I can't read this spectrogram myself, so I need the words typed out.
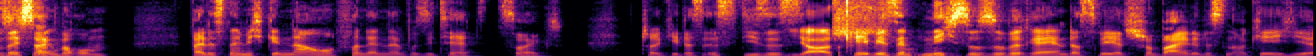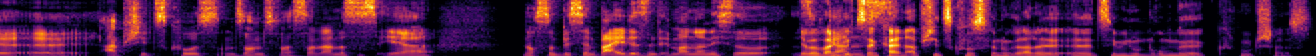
soll ich ist so- sagen, warum? Weil es nämlich genau von der Nervosität zeugt. Tolki, das ist dieses, Ja, okay, wir sind nicht so souverän, dass wir jetzt schon beide wissen, okay, hier äh, Abschiedskuss und sonst was, sondern das ist eher noch so ein bisschen, beide sind immer noch nicht so. Ja, so aber wann ganz, gibt's denn keinen Abschiedskuss, wenn du gerade äh, zehn Minuten rumgeknutscht hast?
